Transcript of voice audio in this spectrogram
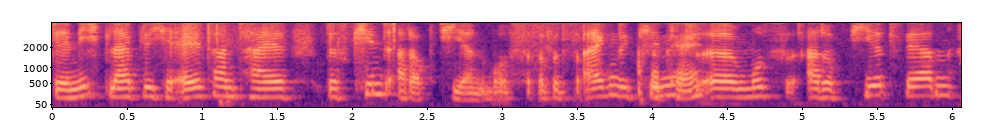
der nicht leibliche Elternteil das Kind adoptieren muss. Also das eigene Kind okay. äh, muss adoptiert werden.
